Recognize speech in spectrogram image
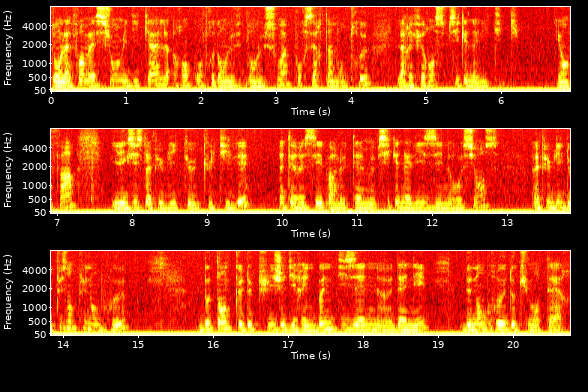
dont la formation médicale rencontre dans le, dans le soin, pour certains d'entre eux, la référence psychanalytique. Et enfin, il existe un public cultivé, intéressé par le thème psychanalyse et neurosciences, un public de plus en plus nombreux, d'autant que depuis, je dirais, une bonne dizaine d'années, de nombreux documentaires,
